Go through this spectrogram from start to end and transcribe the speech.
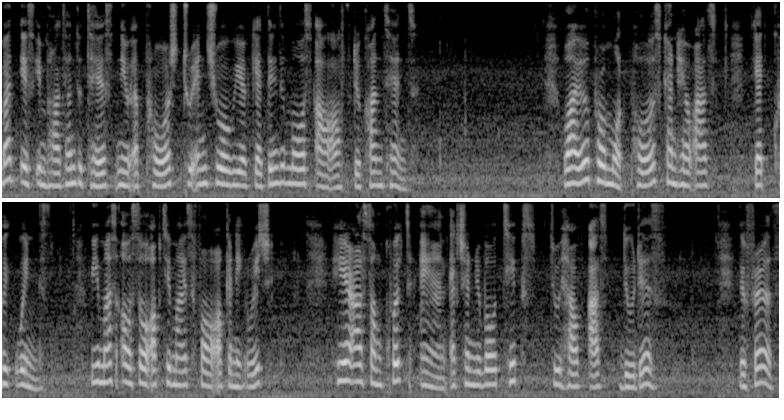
but it's important to test new approach to ensure we are getting the most out of the content. While promote posts can help us get quick wins, we must also optimize for organic reach. Here are some quick and actionable tips to help us do this. The first,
